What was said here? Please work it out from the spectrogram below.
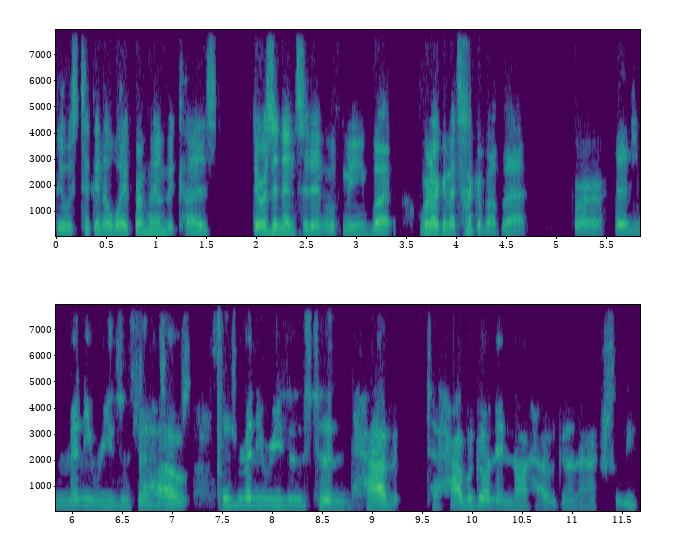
it was taken away from him because there was an incident with me, but we're not gonna talk about that. For There's many reasons to have. tips. There's many reasons to have to have a gun and not have a gun. Actually,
